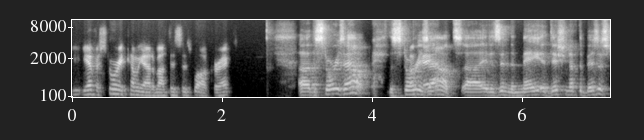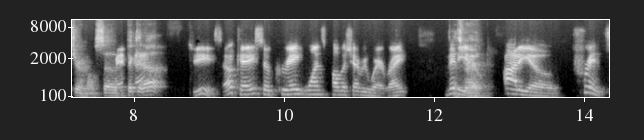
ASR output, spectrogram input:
you have a story coming out about this as well, correct? Uh, the story's out. The story's okay. out. Uh, it is in the May edition of the Business Journal. So Fantastic. pick it up. Jeez. Okay. So create once, publish everywhere, right? Video, right. audio, print,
